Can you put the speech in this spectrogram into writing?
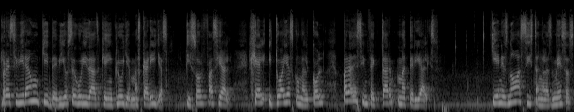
Recibirán un kit de bioseguridad que incluye mascarillas, pisor facial, gel y toallas con alcohol para desinfectar materiales. Quienes no asistan a las mesas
